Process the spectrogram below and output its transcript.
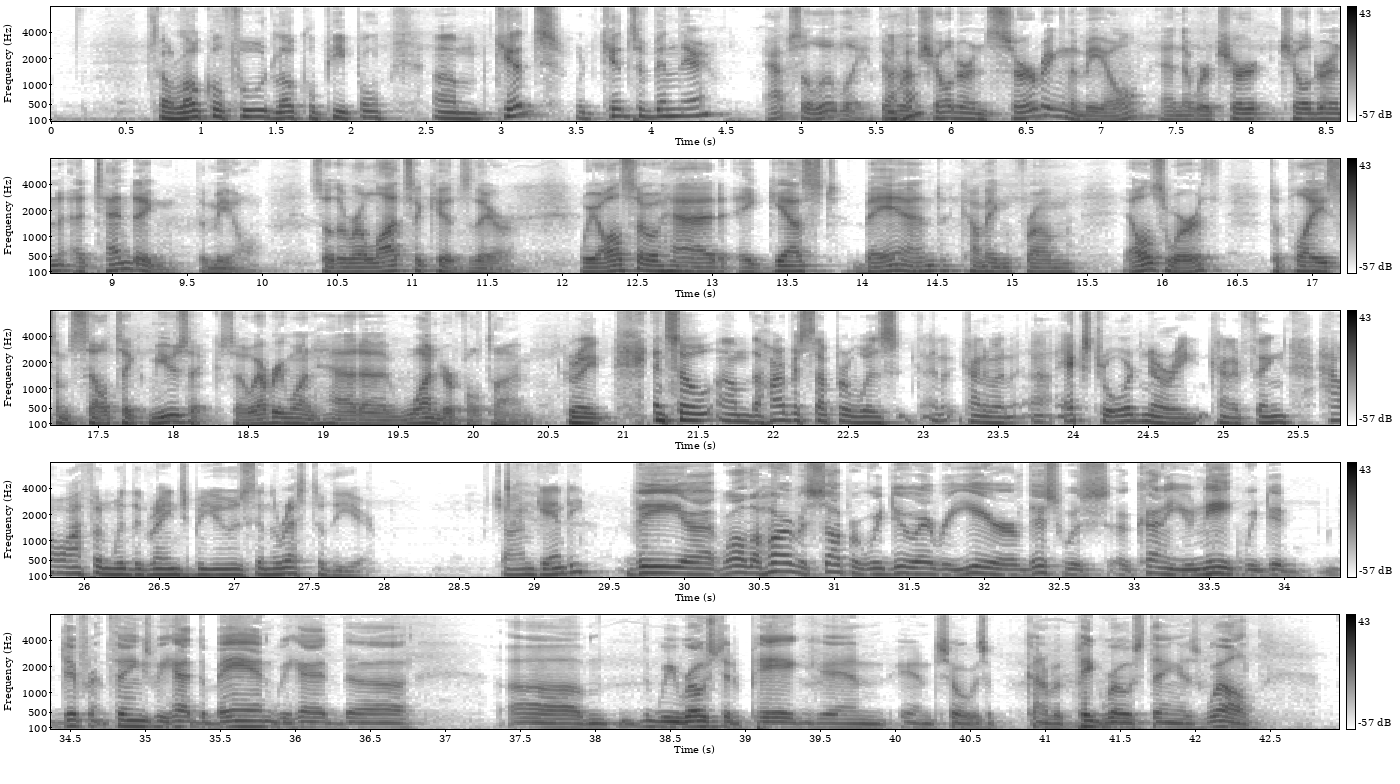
So local food, local people, um, kids. Would kids have been there? Absolutely. There Uh-huh. were children serving the meal, and there were chur- children attending the meal. So there were lots of kids there. We also had a guest band coming from Ellsworth to play some Celtic music. So everyone had a wonderful time. Great. And so um, the harvest supper was kind of, kind of an uh, extraordinary kind of thing. How often would the Grange be used in the rest of the year? John Gandy? The uh, well, the harvest supper we do every year. This was uh, kind of unique. We did different things. We had the band. We had uh, um, we roasted a pig, and and so it was a kind of a pig roast thing as well.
